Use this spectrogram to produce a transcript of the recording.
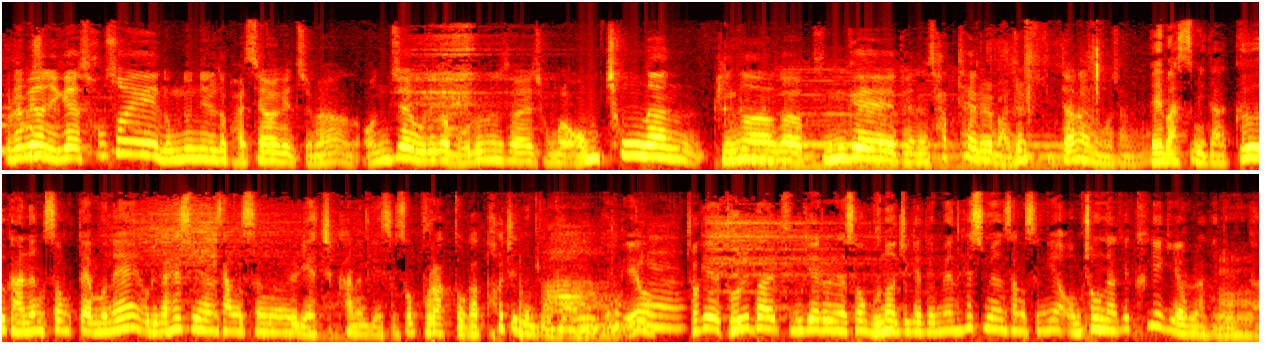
그러면 이게 서서히 녹는 일도 발생하겠지만 언제 우리가 모르는 사이에 정말 엄청난 빙하가 붕괴되는 사태를 맞을 수 있다는 거잖아요. 네, 맞습니다. 그 가능성 때문에 우리가 해수면 상승을 예측하는 데 있어서 불 확도가 커지는 부분인 건데요. 그렇게. 저게 돌발 붕괴를 해서 무너지게 되면 해수면 상승에 엄청나게 크게 기여를 하게 됩니다.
